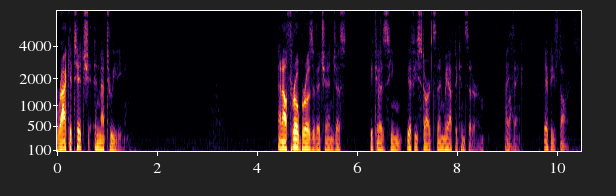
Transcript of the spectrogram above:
Rakitic, and Matuidi. And I'll throw Brozovic in just because he, if he starts, then we have to consider him. I Right. think If he starts.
